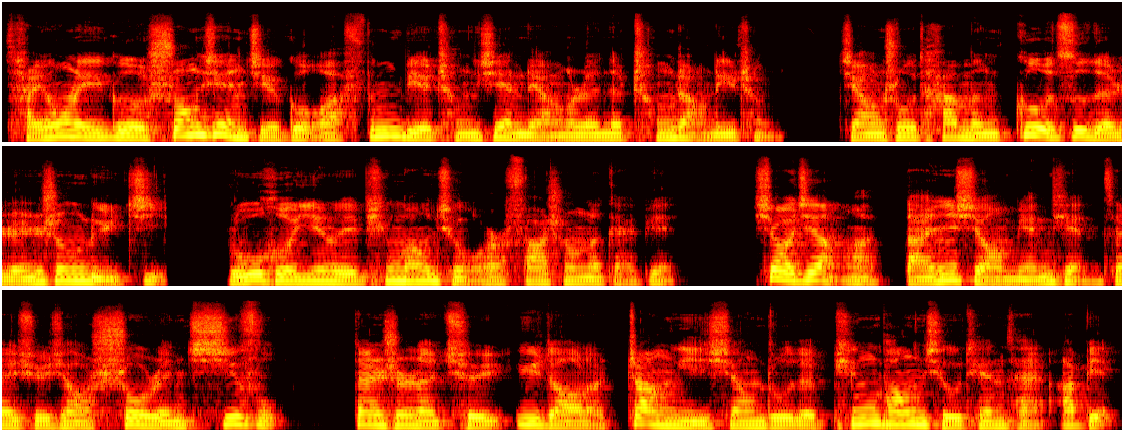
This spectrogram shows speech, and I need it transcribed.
采用了一个双线结构啊，分别呈现两个人的成长历程，讲述他们各自的人生旅迹如何因为乒乓球而发生了改变。笑将啊，胆小腼腆，在学校受人欺负。但是呢，却遇到了仗义相助的乒乓球天才阿扁，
